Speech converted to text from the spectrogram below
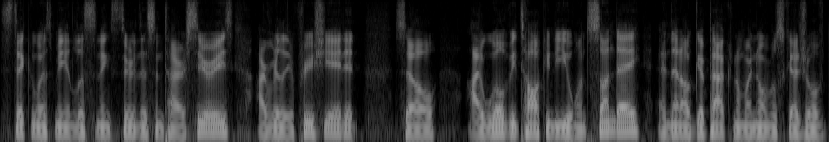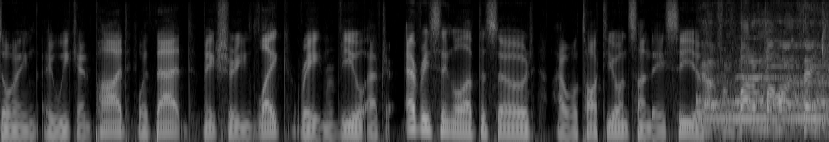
sticking with me and listening through this entire series. I really appreciate it. So I will be talking to you on Sunday, and then I'll get back into my normal schedule of doing a weekend pod. With that, make sure you like, rate, and review after every single episode. I will talk to you on Sunday. See you. From the bottom of my heart, thank you.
